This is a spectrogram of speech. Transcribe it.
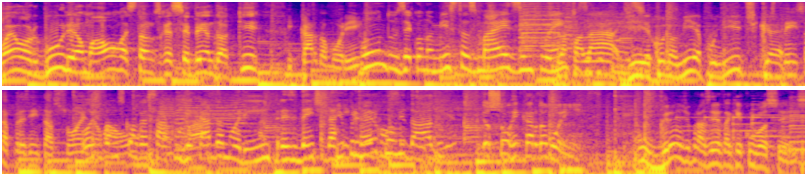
Bom, é um orgulho, é uma honra estar nos recebendo aqui. Ricardo Amorim. Um dos economistas mais influentes. Para falar de economia política. Dispensa apresentações. Hoje é vamos conversar com Ricardo Amorim, presidente da E o primeiro convidado, eu sou o Ricardo Amorim. Um grande prazer estar aqui com vocês.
